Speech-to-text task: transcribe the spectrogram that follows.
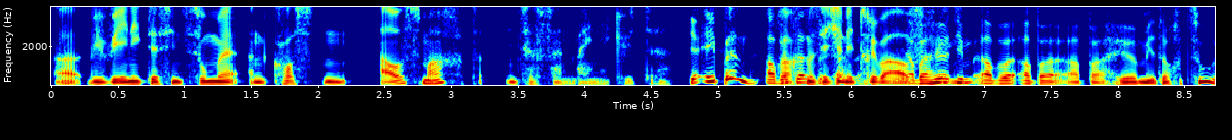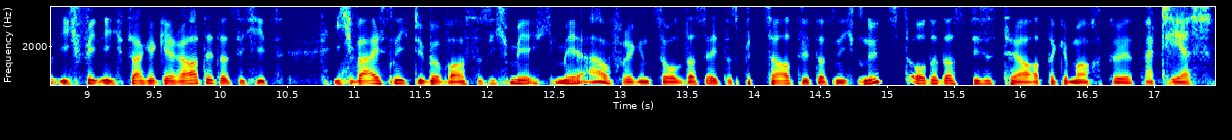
äh, wie wenig das in Summe an Kosten ausmacht. Insofern, meine Güte. Ja, eben. Aber Braucht man sich ja nicht drüber aufregen. Aber, aber, aber, aber hör mir doch zu. Ich finde, ich sage gerade, dass ich jetzt, ich weiß nicht, über was ich mich mehr aufregen soll. Dass etwas bezahlt wird, das nicht nützt oder dass dieses Theater gemacht wird. Matthias.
